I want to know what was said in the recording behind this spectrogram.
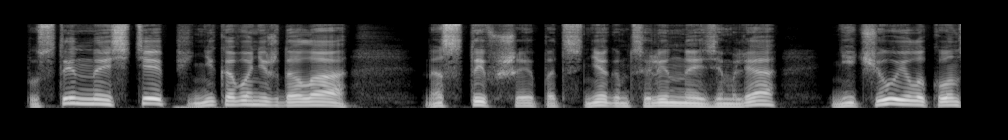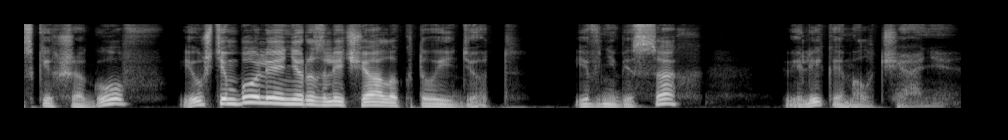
Пустынная степь никого не ждала, настывшая под снегом целинная земля не чуяла конских шагов и уж тем более не различала, кто идет. И в небесах великое молчание.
